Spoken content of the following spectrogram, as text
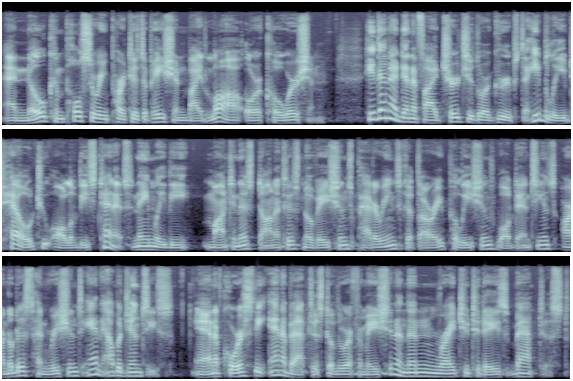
and no compulsory participation by law or coercion. He then identified churches or groups that he believed held to all of these tenets, namely the Montanists, Donatists, Novatians, Patarines, Cathari, Paulicians, Waldensians, Arnoldists, Henricians, and Albigenses. And of course, the Anabaptists of the Reformation, and then right to today's Baptist.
